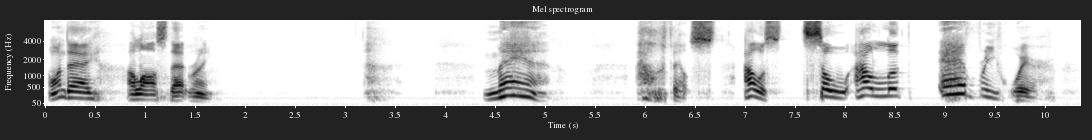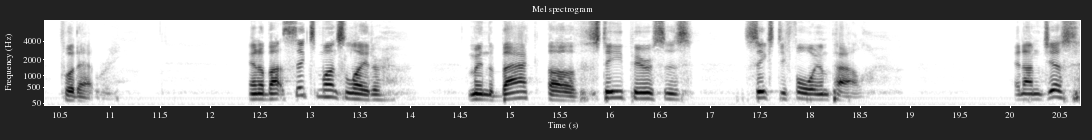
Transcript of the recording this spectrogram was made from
One day I lost that ring. Man, I felt I was so I looked everywhere for that ring. And about six months later, I'm in the back of Steve Pierce's 64 Impala. And I'm just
